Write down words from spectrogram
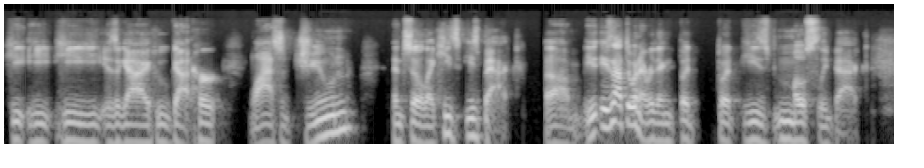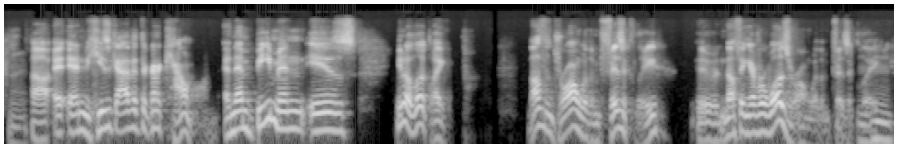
He he he is a guy who got hurt last June, and so like he's he's back. Um, he, he's not doing everything, but but he's mostly back. Uh, and he's a guy that they're going to count on. And then Beamon is you know, look, like nothing's wrong with him physically. Nothing ever was wrong with him physically. Mm-hmm.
